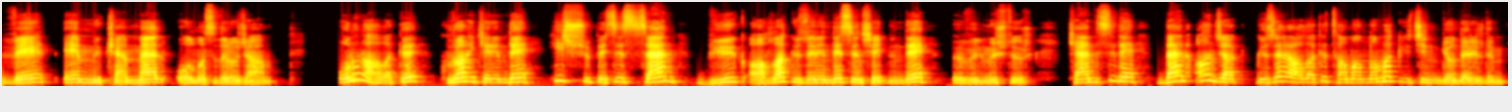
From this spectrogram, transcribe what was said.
ve en mükemmel olmasıdır hocam. Onun ahlakı Kur'an-ı Kerim'de hiç şüphesiz sen büyük ahlak üzerindesin şeklinde övülmüştür. Kendisi de ben ancak güzel ahlakı tamamlamak için gönderildim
